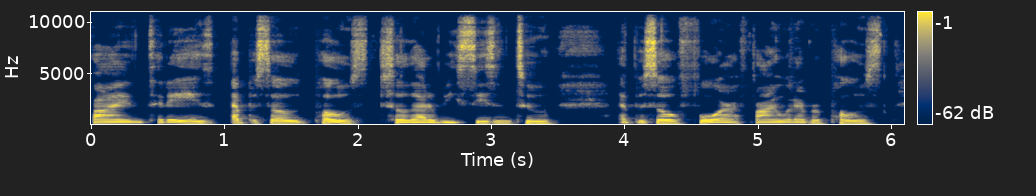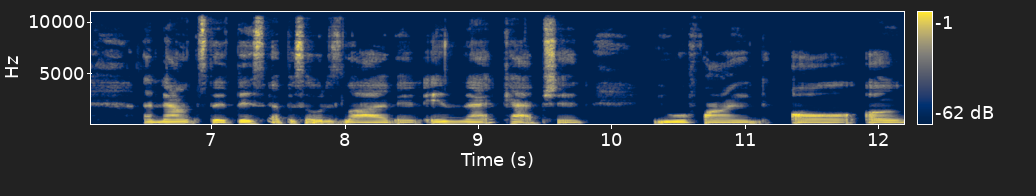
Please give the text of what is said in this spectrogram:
Find today's episode post, so that'll be season two, episode four. Find whatever post announce that this episode is live, and in that caption, you will find all of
